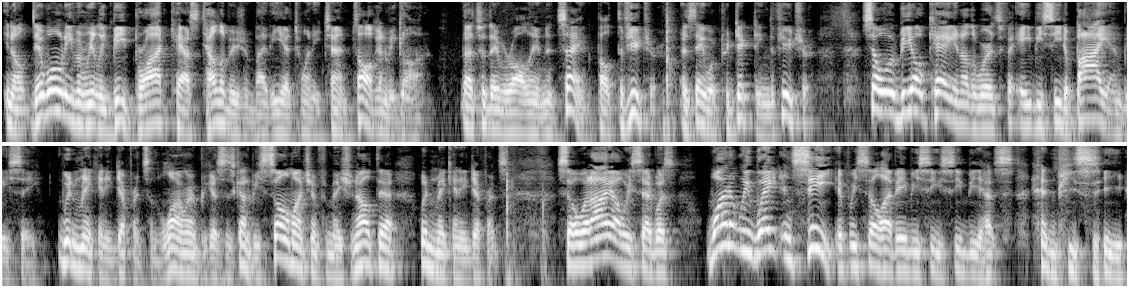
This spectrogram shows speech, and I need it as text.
You know, there won't even really be broadcast television by the year 2010. It's all going to be gone. That's what they were all in and saying about the future, as they were predicting the future. So it would be okay, in other words, for ABC to buy NBC. Wouldn't make any difference in the long run because there's going to be so much information out there, wouldn't make any difference. So what I always said was, why don't we wait and see if we still have ABC, CBS, NBC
